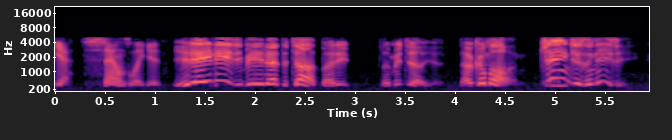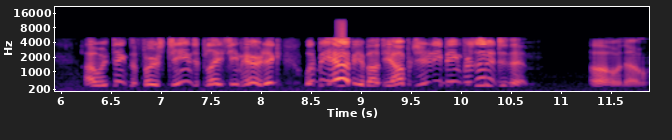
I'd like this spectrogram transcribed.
Yeah, sounds like it. It ain't easy being at the top, buddy. Let me tell you. Now come on. Change isn't easy. I would think the first team to play Team Heretic would be happy about the opportunity being presented to them. Oh, no.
